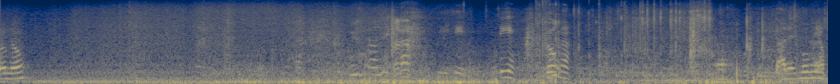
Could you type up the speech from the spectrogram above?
na no? Sige, sige, go ka. Talin mo, Mim.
